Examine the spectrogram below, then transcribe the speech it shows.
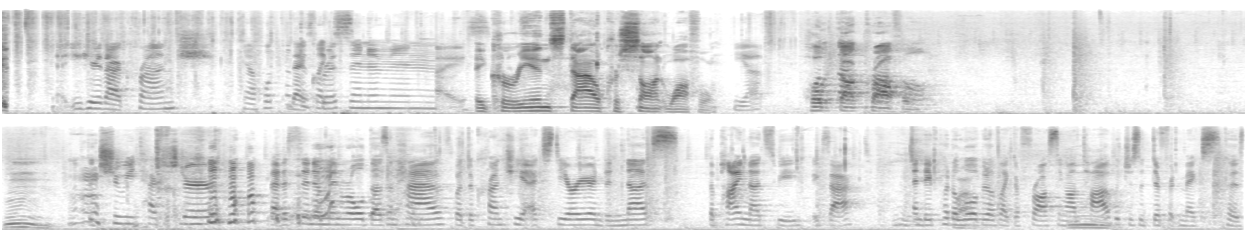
Yeah, you hear that crunch. Yeah, hotteok That is like crisp. cinnamon. Nice. A Korean style croissant waffle. Yep. Hotteok croffle. Mmm. The chewy texture that a cinnamon roll doesn't have, but the crunchy exterior and the nuts, the pine nuts to be exact. And they put a little bit of like the frosting on top, which is a different mix because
